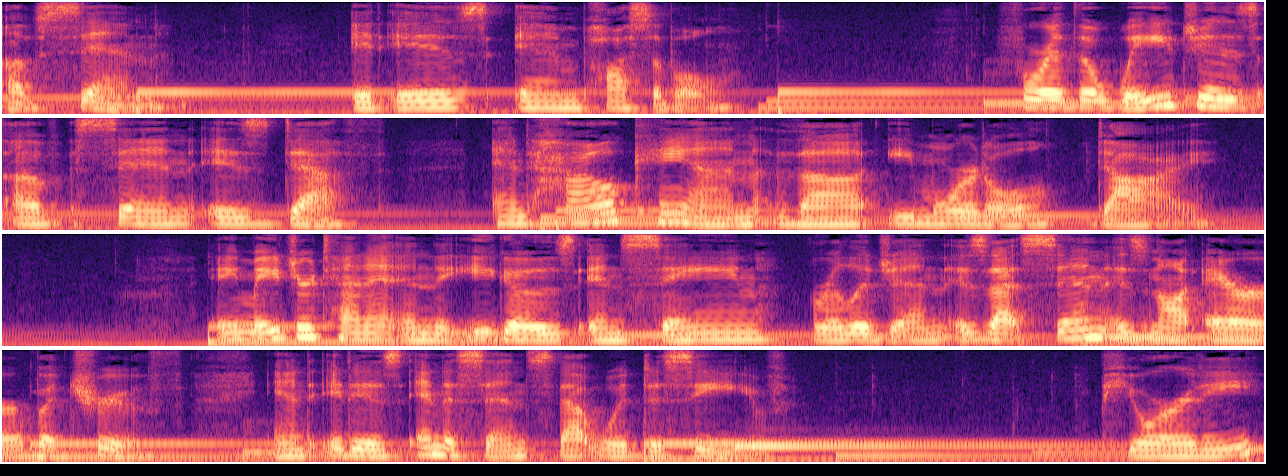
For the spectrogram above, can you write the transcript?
of sin, it is impossible. For the wages of sin is death, and how can the immortal die? A major tenet in the ego's insane religion is that sin is not error but truth, and it is innocence that would deceive. Purity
